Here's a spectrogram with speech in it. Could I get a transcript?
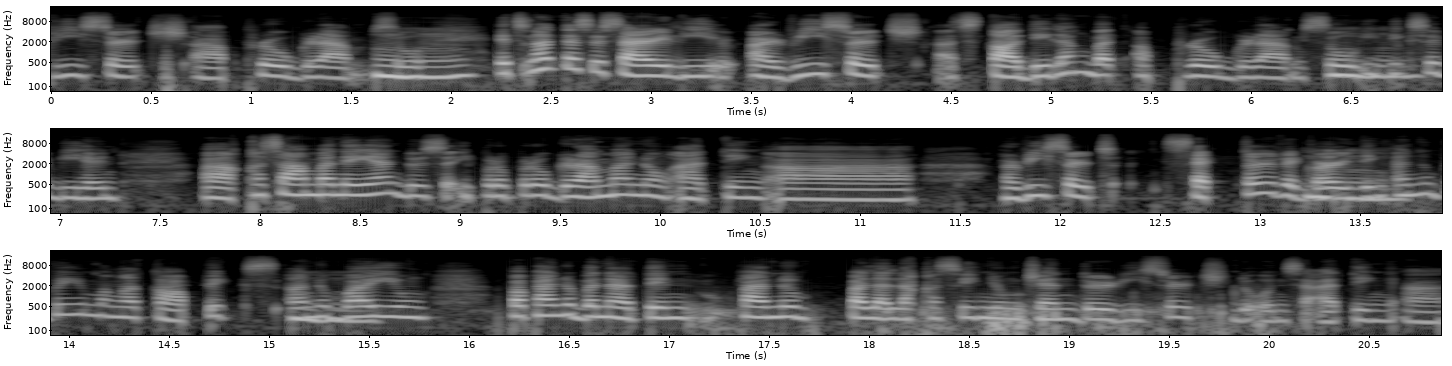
research ah, program. So, Mhm. it's not necessarily a research study lang but a program. So Mhm. ibig sabihin ah, kasama na 'yan do sa iproprograma ng ating ah, research sector regarding Mhm. ano ba yung mga topics, ano Mhm. ba yung pa- paano ba natin paano palalakasin yung gender research doon sa ating ah,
